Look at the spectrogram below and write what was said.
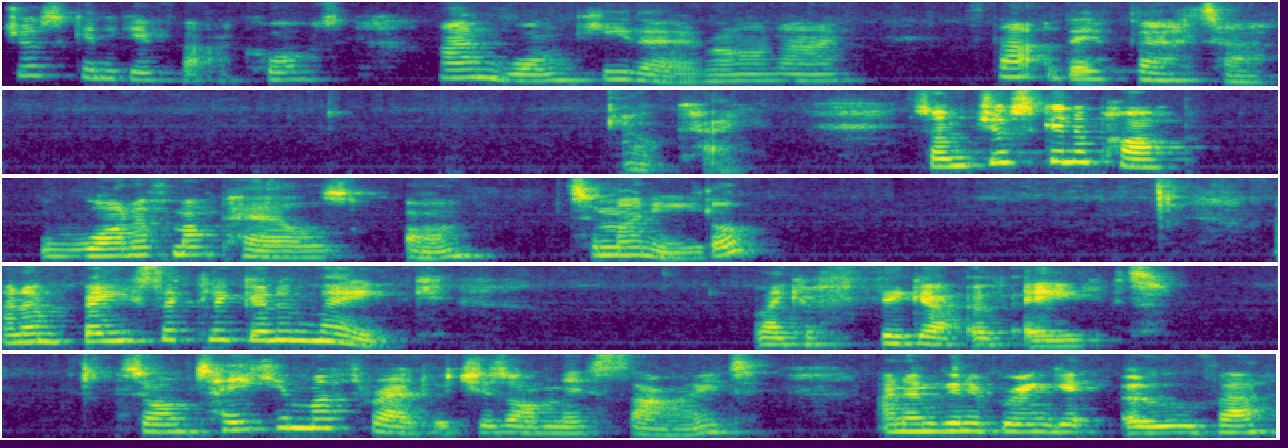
just going to give that a cut. I'm wonky there, aren't I? Is that a bit better? Okay, so I'm just going to pop one of my pearls on to my needle. And I'm basically going to make like a figure of eight. So I'm taking my thread, which is on this side, and I'm going to bring it over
